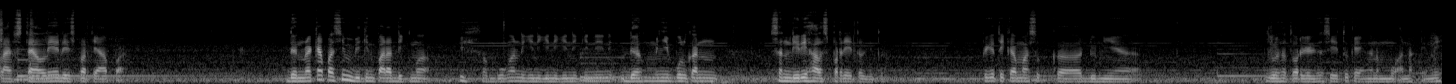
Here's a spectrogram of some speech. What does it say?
lifestyle-nya dia seperti apa dan mereka pasti bikin paradigma ih kampungan gini gini gini gini ini." udah menyimpulkan sendiri hal seperti itu gitu. Tapi ketika masuk ke dunia dulu satu organisasi itu kayak nemu anak ini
